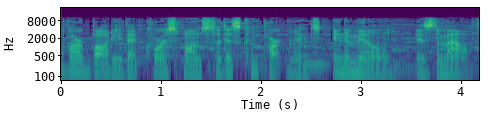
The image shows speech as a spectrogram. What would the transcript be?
of our body that corresponds to this compartment in a mill is the mouth.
